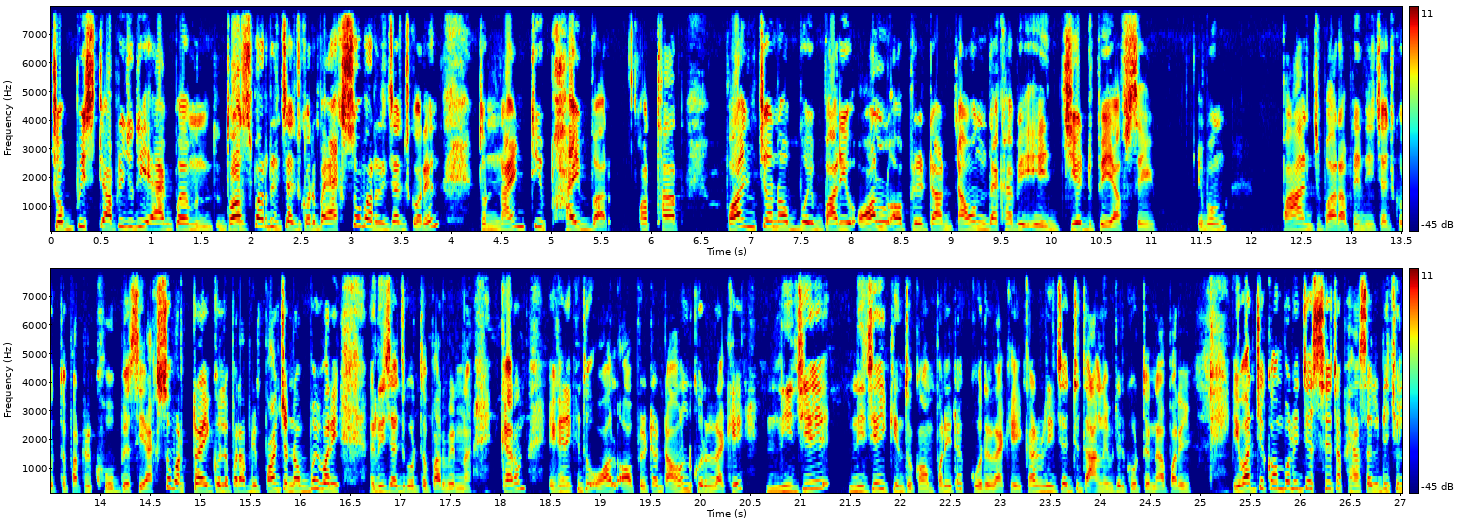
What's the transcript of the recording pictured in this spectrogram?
চব্বিশটা, আপনি যদি এক দশ বার রিচার্জ করেন বা একশো বার রিচার্জ করেন, তো নাইনটি ফাইভ বার, অর্থাৎ পঞ্চানব্বই বারই অল অপারেটার ডাউন দেখাবে এই জেড পে অ্যাপসে এবং পাঁচবার আপনি রিচার্জ করতে পারবেন, খুব বেশি। একশো বার ট্রাই করলে পরে আপনি পঞ্চানব্বই বারই রিচার্জ করতে পারবেন না। কারণ এখানে কিন্তু অল অপারেটর ডাউন করে রাখে, নিজে, নিজেই কিন্তু কোম্পানিটা করে রাখে। কারণ রিচার্জ যদি আনলিমিটেড করতে না পারে। এবার যে কোম্পানির যে সেটা ফ্যাসিলিটি ছিল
